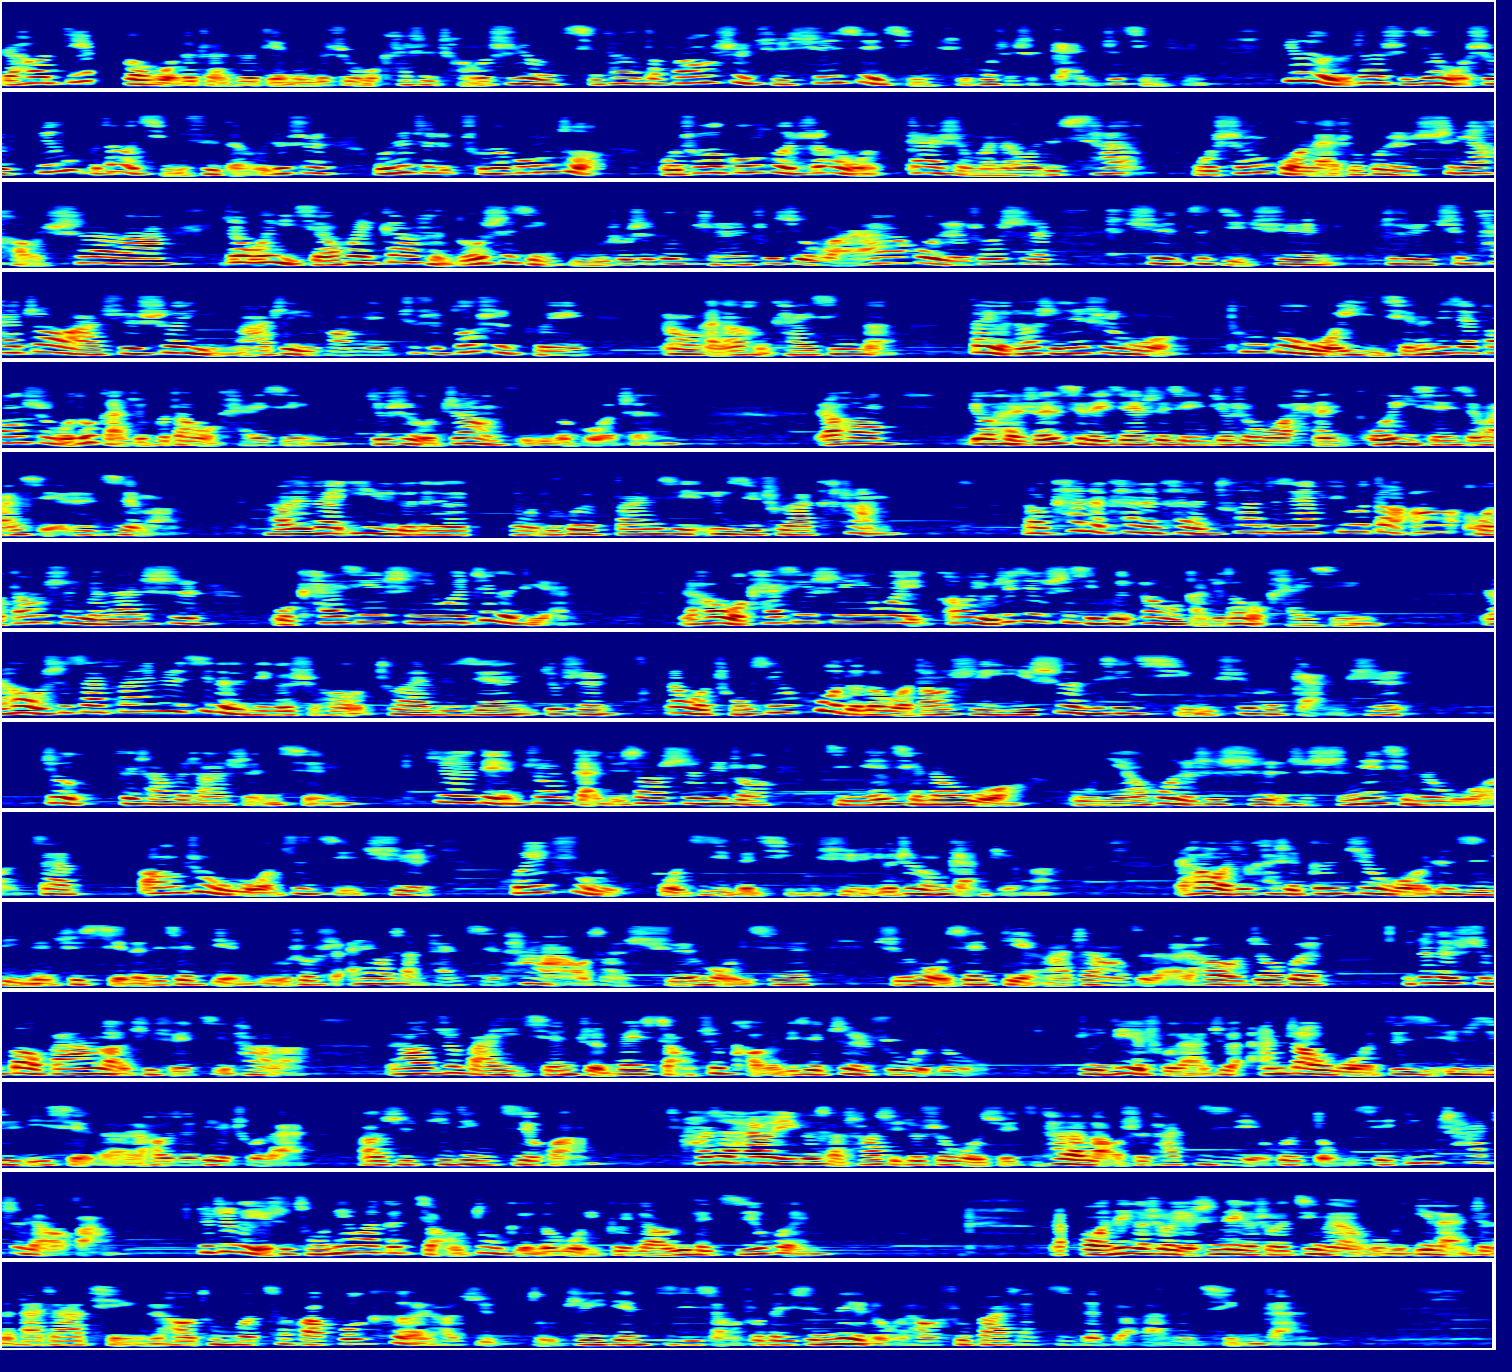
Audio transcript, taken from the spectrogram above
然后第二个我的转折点呢，就是我开始尝试用其他的方式去宣泄情绪，或者是感知情绪。因为有一段时间我是 feel 不到情绪的，我就是我就觉得除了工作，我除了工作之后我干什么呢？我就其他我生活来说，或者吃点好吃的啦。就我以前会干很多事情，比如说是跟别人出去玩啊，或者说是去自己去就是去拍照啊，去摄影啊这一方面，就是都是可以让我感到很开心的。但有段时间是我通过我以前的那些方式，我都感觉不到我开心，就是有这样子一个过程。然后有很神奇的一件事情，就是我很我以前喜欢写日记嘛，然后那段抑郁的那个，我就会翻那些日记出来看，然后看着看着看着，突然之间 feel 到啊，我当时原来是我开心是因为这个点，然后我开心是因为哦有这件事情会让我感觉到我开心，然后我是在翻日记的那个时候，突然之间就是让我重新获得了我当时遗失的那些情绪和感知，就非常非常神奇。就有点这种感觉，像是那种几年前的我，五年或者是十十年前的我在帮助我自己去恢复我自己的情绪，有这种感觉吗？然后我就开始根据我日记里面去写的那些点，比如说是，哎，我想弹吉他，我想学某一些学某些点啊这样子的，然后我就会真的是报班了去学吉他了，然后就把以前准备想去考的那些证书，我就就列出来，就按照我自己日记里写的，然后就列出来。然后去制定计划，而且还有一个小插曲，就是我学吉他的老师他自己也会懂一些音叉治疗法，就这个也是从另外一个角度给了我一个疗愈的机会。然后我那个时候也是那个时候进了我们一兰这个大家庭，然后通过策划播客，然后去组织一点自己想说的一些内容，然后抒发一下自己的表达跟情感。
